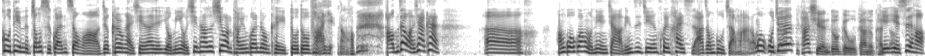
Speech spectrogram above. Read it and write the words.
固定的忠实观众哦，就柯荣凯先生有名有姓，他说希望桃园观众可以多多发言哦。好，我们再往下看，呃。黄国光，我念一下，林志坚会害死阿中部长嘛？我我觉得他写很多个，我刚刚有看到，也也是哈，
